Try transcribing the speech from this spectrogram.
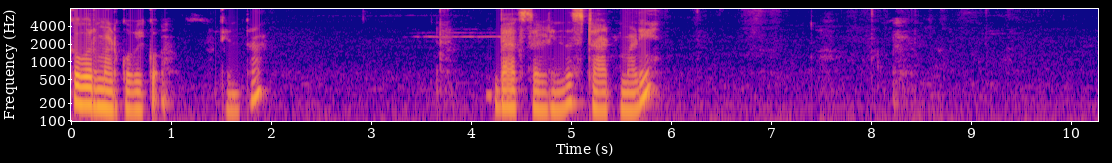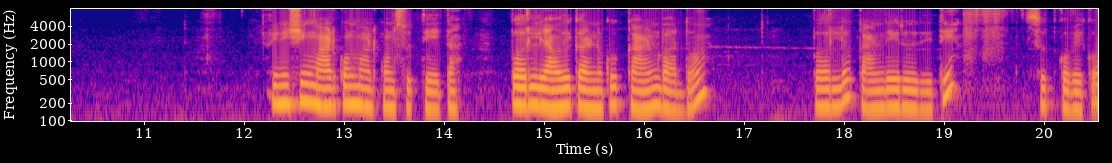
ಕವರ್ ಮಾಡ್ಕೋಬೇಕು. ಅಂತ ಬ್ಯಾಕ್ ಸೈಡಿಂದ ಸ್ಟಾರ್ಟ್ ಮಾಡಿ. ಫಿನಿಶಿಂಗ್ ಮಾಡ್ಕೊಂಡು ಮಾಡ್ಕೊಂಡು ಸುತ್ತಿ, ಆಯಿತಾ? ಪರ್ಲ್ ಯಾವುದೇ ಕಾರಣಕ್ಕೂ ಕಾಣಬಾರ್ದು. ಪರ್ಲು ಕಾಣದೇ ಇರೋ ರೀತಿ ಸುತ್ಕೋಬೇಕು.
